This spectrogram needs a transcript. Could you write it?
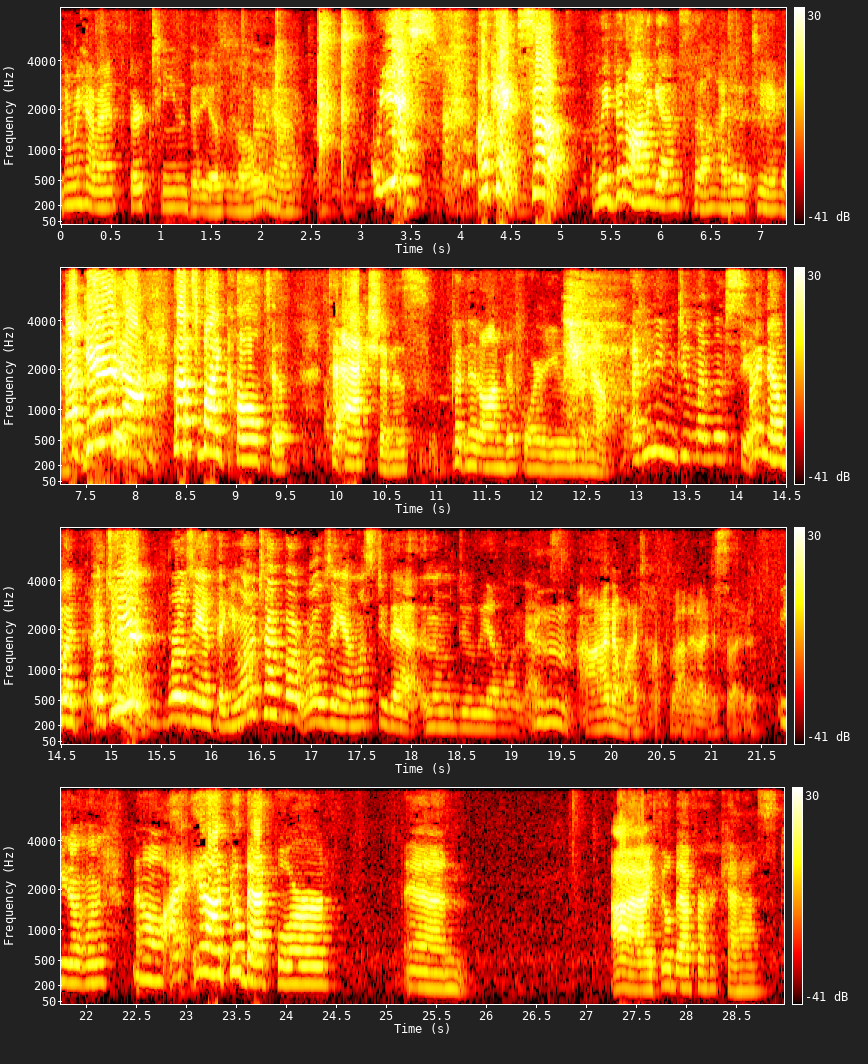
no, we haven't. 13 videos is all we have. Oh, yes! Okay, so we've been on again, so I did it to you again. Again? Yeah, that's my call to, to action is putting it on before you even know. I didn't even do my list yet. I know, but Well, do your. Roseanne thing. You want to talk about Roseanne? Let's do that, and then we'll do the other one next. Mm, I don't want to talk about it. I decided. You don't want to? No, I know I feel bad for her, and I feel bad for her cast,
